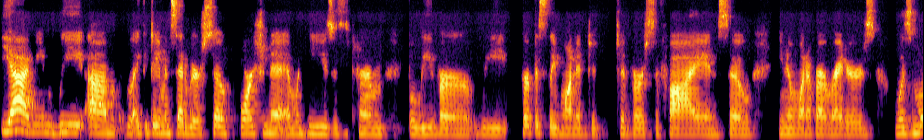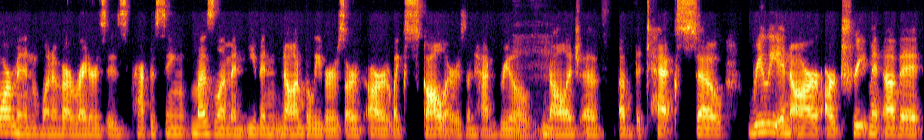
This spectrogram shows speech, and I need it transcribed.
Yeah, I mean, we, um, like Damon said, we were so fortunate. And when he uses the term believer, we purposely wanted to, to diversify. And so, you know, one of our writers was Mormon, one of our writers is practicing Muslim, and even non-believers are are like scholars and had real knowledge of of the text. So really in our our treatment of it,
